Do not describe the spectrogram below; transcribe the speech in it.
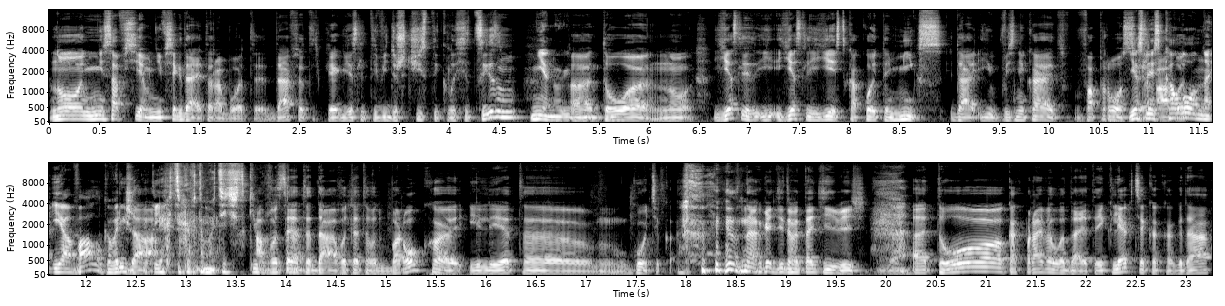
Но не совсем, не всегда это работает, да, все-таки, если ты видишь чистый классицизм, не, ну, э, то, ну, если, если есть какой-то микс, да, и возникает вопрос... Если есть а колонна вот, и овал, говоришь, да, эклектика автоматически. А вот это, да, вот это вот барокко или это готика, не знаю, какие-то вот такие вещи, да. Э, то, как правило, да, это эклектика, когда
